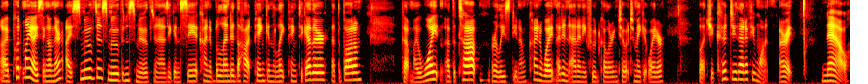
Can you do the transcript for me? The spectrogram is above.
I put my icing on there. I smoothed and smoothed and smoothed, and as you can see, it kind of blended the hot pink and the light pink together at the bottom. Got my white at the top, or at least, you know, kind of white. I didn't add any food coloring to it to make it whiter, but you could do that if you want. All right, now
